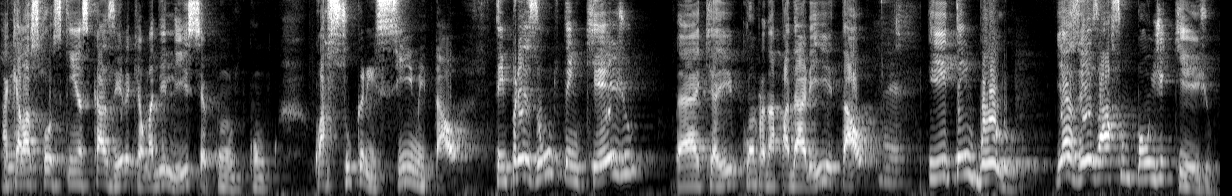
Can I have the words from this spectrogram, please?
aquelas rosquinhas caseiras, que é uma delícia, com, com, com açúcar em cima e tal. Tem presunto, tem queijo, é, que aí compra na padaria e tal. É. E tem bolo. E às vezes assa um pão de queijo.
